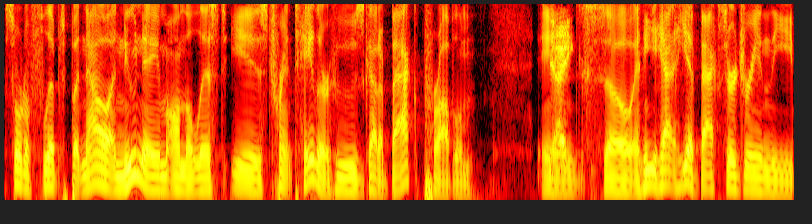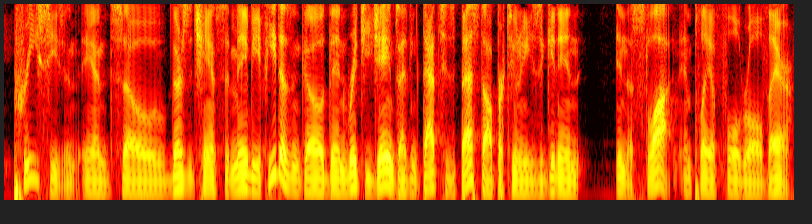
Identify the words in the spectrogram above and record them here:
sort of flipped. But now a new name on the list is Trent Taylor, who's got a back problem. And Yikes. so, and he had he had back surgery in the preseason, and so there's a chance that maybe if he doesn't go, then Richie James, I think that's his best opportunity to get in in the slot and play a full role there.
